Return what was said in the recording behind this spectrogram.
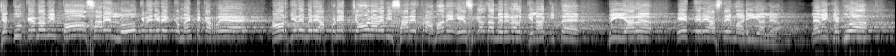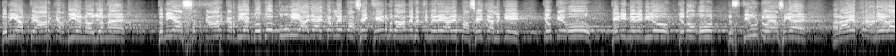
ਜੱਗੂ ਕਹਿੰਦਾ ਵੀ ਬਹੁਤ ਸਾਰੇ ਲੋਕ ਨੇ ਜਿਹੜੇ ਕਮੈਂਟ ਕਰ ਰਹੇ ਹੈ ਔਰ ਜਿਹੜੇ ਮੇਰੇ ਆਪਣੇ ਚਾਹਣ ਵਾਲੇ ਵੀ ਸਾਰੇ ਭਰਾਵਾਂ ਨੇ ਇਸ ਗੱਲ ਦਾ ਮੇਰੇ ਨਾਲ ਗਿਲਾ ਕੀਤਾ ਹੈ ਵੀ ਯਾਰ, ਇਹ ਤੇਰੇ ਵਾਸਤੇ ਮਾੜੀ ਗੱਲ ਆ। ਲੈ ਵੀ ਜੱਗੂਆ, ਦੁਨੀਆ ਪਿਆਰ ਕਰਦੀ ਆ ਨੌਜਵਾਨਾਂ ਹੈ ਦੁਨੀਆ ਸਤਿਕਾਰ ਕਰਦੀ ਆ। ਗੋਗੋ, ਤੂੰ ਵੀ ਆ ਜਾ ਇਧਰਲੇ ਪਾਸੇ ਖੇਡ ਮੈਦਾਨ ਦੇ ਵਿੱਚ ਮੇਰੇ ਆਲੇ ਪਾਸੇ ਚੱਲ ਕੇ। ਕਿਉਂਕਿ ਉਹ ਜਿਹੜੀ ਮੇਰੇ ਵੀਰੋ, ਜਦੋਂ ਉਹ ਡਿਸਪਿਊਟ ਹੋਇਆ ਸੀਗਾ, ਰਾਏ ਧਰਾਣੇ ਵਾਲਾ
